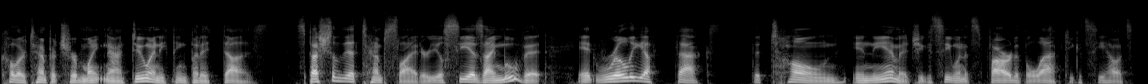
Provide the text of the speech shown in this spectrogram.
color temperature might not do anything, but it does. Especially the temp slider. You'll see as I move it, it really affects the tone in the image. You can see when it's far to the left, you can see how it's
